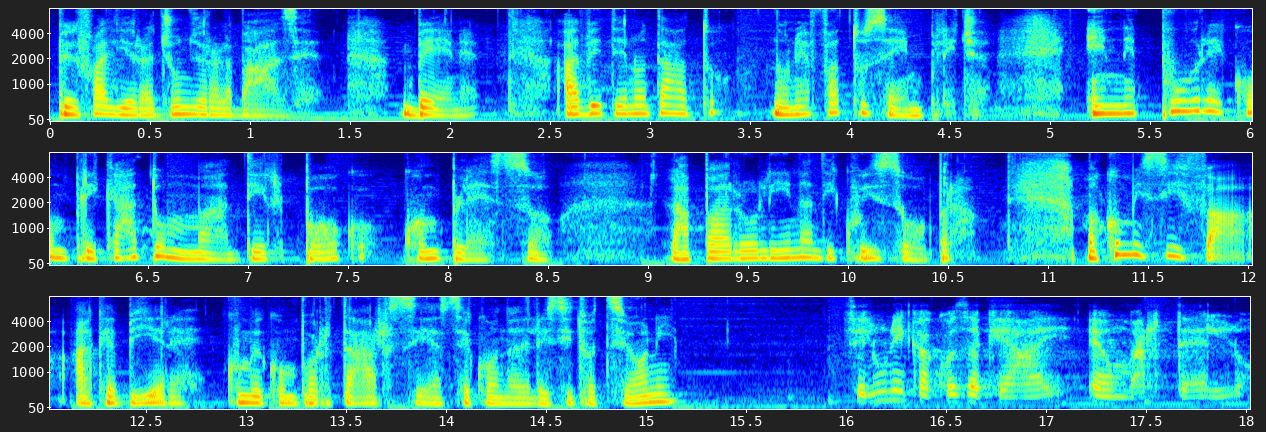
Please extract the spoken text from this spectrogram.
per fargli raggiungere la base. Bene, avete notato? Non è affatto semplice e neppure complicato ma a dir poco complesso. La parolina di qui sopra. Ma come si fa a capire come comportarsi a seconda delle situazioni? Se l'unica cosa che hai è un martello,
